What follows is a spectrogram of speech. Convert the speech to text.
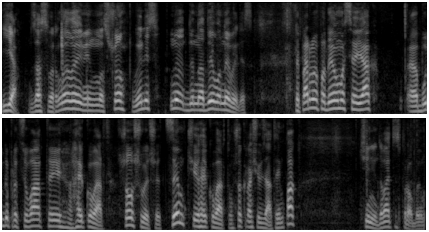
Є, засверлили, він у нас що? Виліз? Ну, на диво не виліз. Тепер ми подивимося, як буде працювати гайковерт. Що швидше, цим чи гайковертом? Що краще взяти? Імпакт чи ні? Давайте спробуємо.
